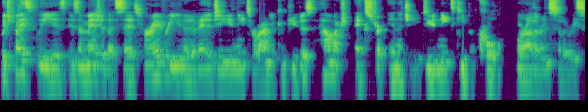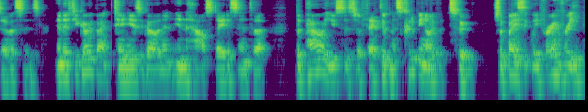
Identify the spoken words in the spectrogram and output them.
which basically is, is a measure that says for every unit of energy you need to run your computers, how much extra energy do you need to keep it cool or other ancillary services? And if you go back 10 years ago in an in house data center, the power usage effectiveness could have been over two. So basically, for every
